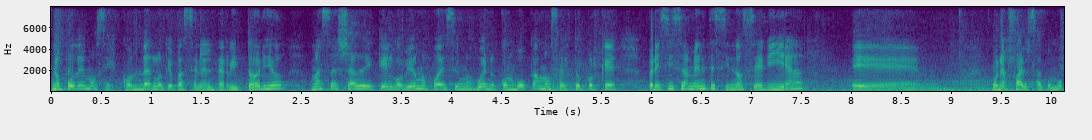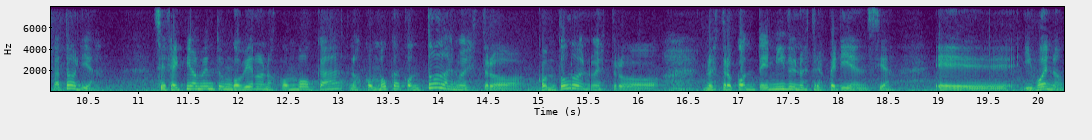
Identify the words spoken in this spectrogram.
No podemos esconder lo que pasa en el territorio, más allá de que el gobierno pueda decirnos, bueno, convocamos a esto, porque precisamente si no sería una falsa convocatoria. Si efectivamente un gobierno nos convoca, nos convoca con, todo nuestro, con todo nuestro, nuestro contenido y nuestra experiencia. Eh, y bueno,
